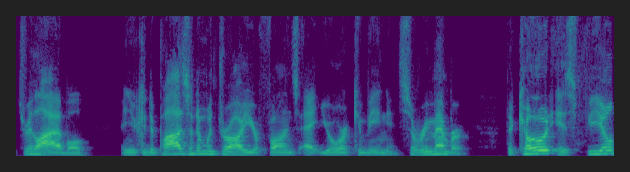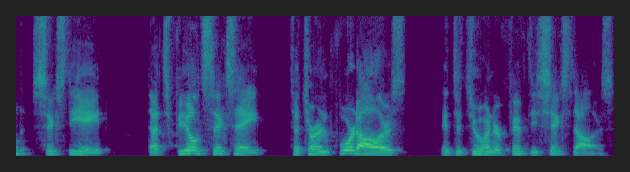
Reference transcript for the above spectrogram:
it's reliable, and you can deposit and withdraw your funds at your convenience. So remember, the code is FIELD68. That's FIELD68 to turn $4 into $256.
